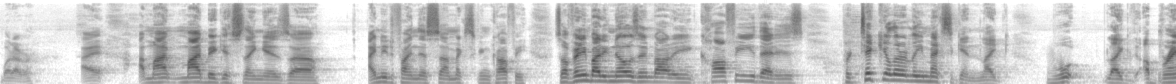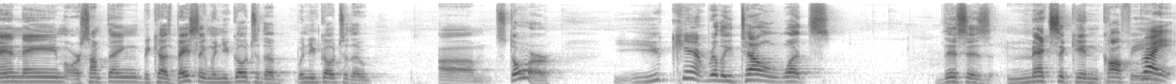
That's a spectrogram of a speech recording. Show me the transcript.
whatever. I, I my my biggest thing is uh, I need to find this uh, Mexican coffee. So if anybody knows anybody coffee that is particularly Mexican, like w- like a brand name or something, because basically when you go to the when you go to the um, store, you can't really tell what's this is Mexican coffee, Right.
